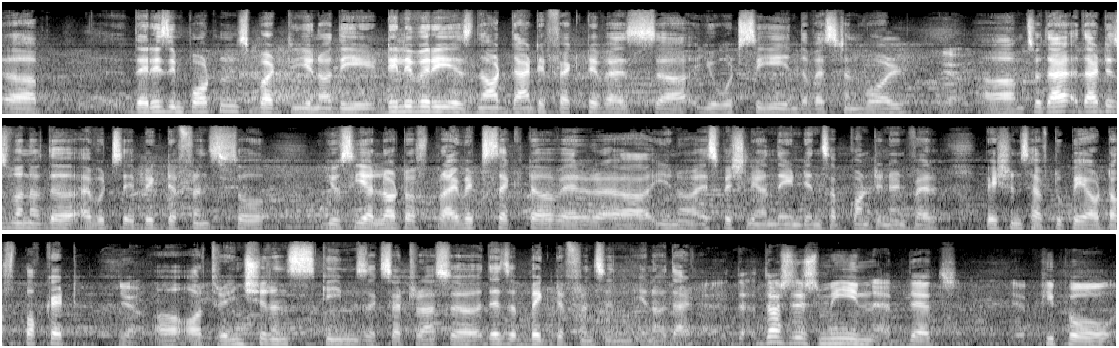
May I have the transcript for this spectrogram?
uh, there is importance, but you know the delivery is not that effective as uh, you would see in the Western world. Yeah. Um, so that that is one of the I would say big difference. So you see a lot of private sector where uh, you know especially on the Indian subcontinent where patients have to pay out of pocket. Yeah. Or, or through insurance schemes, etc. So there's a big difference in you know that. Does this mean that people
